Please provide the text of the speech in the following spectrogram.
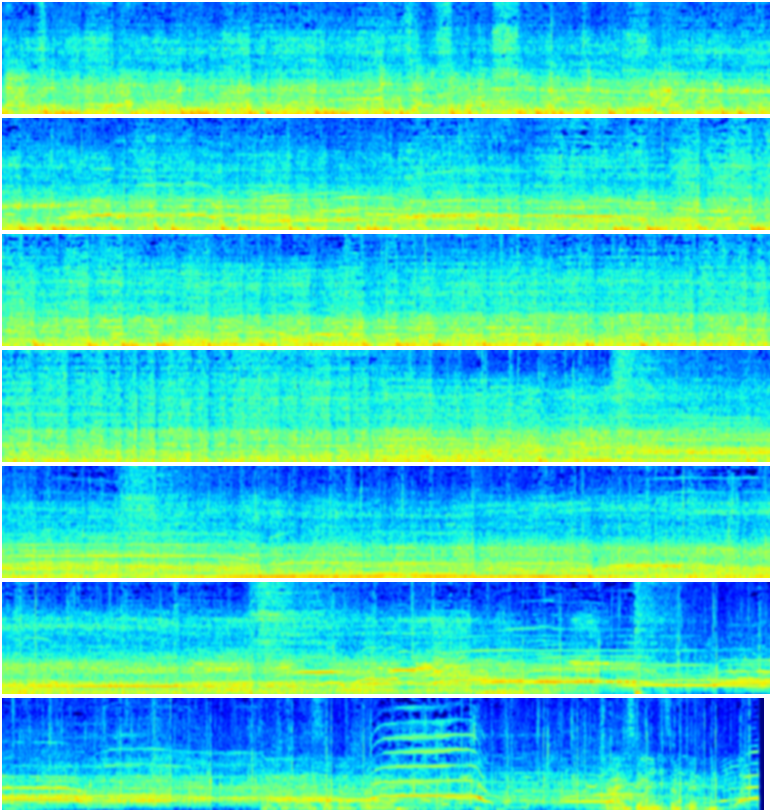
Not Thank you guys so much. We're try singing something.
